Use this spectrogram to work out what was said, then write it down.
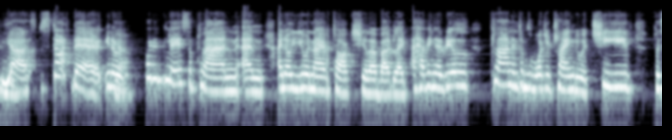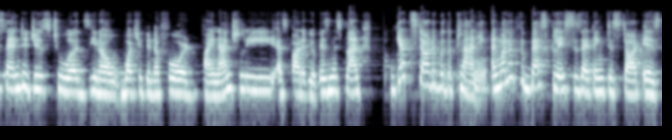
yeah, start there. You know, yeah. put in place a plan. And I know you and I have talked, Sheila, about like having a real plan in terms of what you're trying to achieve, percentages towards, you know, what you can afford financially as part of your business plan. Get started with the planning. And one of the best places I think to start is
